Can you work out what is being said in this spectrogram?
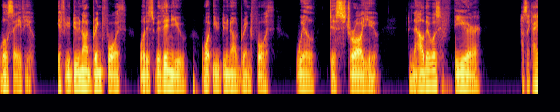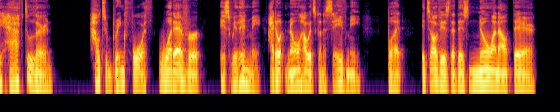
will save you. If you do not bring forth what is within you, what you do not bring forth will destroy you. Now there was fear. I was like, I have to learn how to bring forth whatever is within me. I don't know how it's going to save me, but it's obvious that there's no one out there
